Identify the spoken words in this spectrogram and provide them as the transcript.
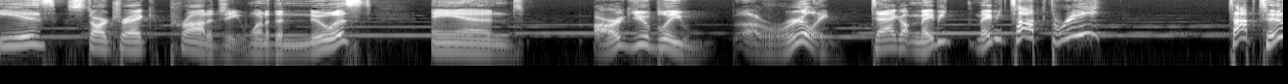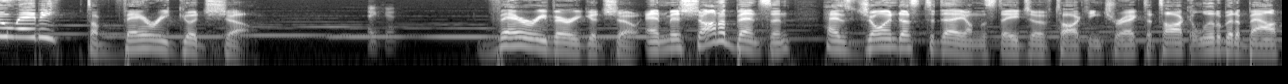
is Star Trek Prodigy, one of the newest and arguably a really daggone maybe maybe top three, top two maybe. It's a very good show. Take it. Very, very good show. And Miss Shawna Benson has joined us today on the stage of Talking Trek to talk a little bit about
